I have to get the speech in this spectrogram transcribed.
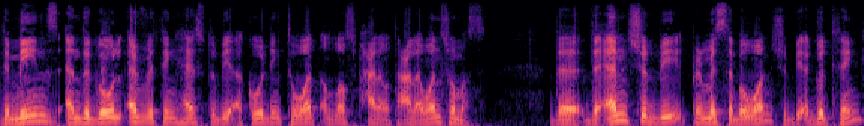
The means and the goal, everything has to be according to what Allah subhanahu wa ta'ala wants from us. The, the end should be permissible one, should be a good thing,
